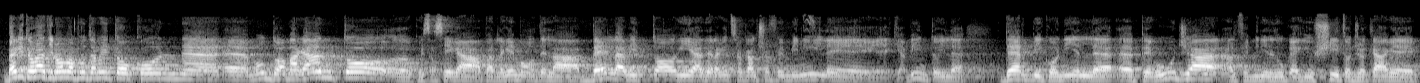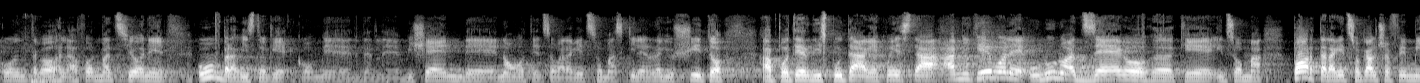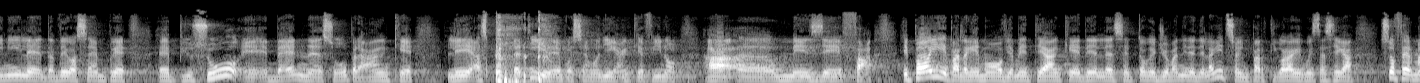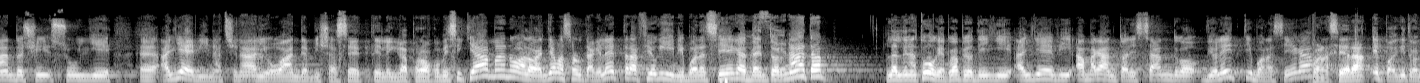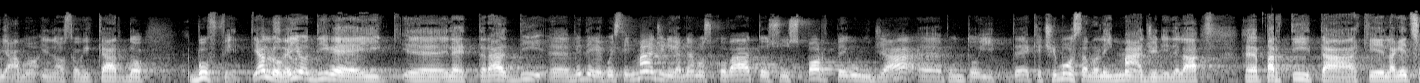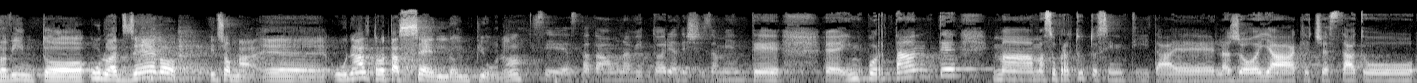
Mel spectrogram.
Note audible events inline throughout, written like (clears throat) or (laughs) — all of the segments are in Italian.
Ben ritrovati, nuovo appuntamento con eh, Mondo Amaranto, eh, questa sera parleremo della bella vittoria dell'Arezzo Calcio Femminile che ha vinto il derby con il eh, Perugia, al femminile Luca è riuscito a giocare contro (laughs) la formazione Umbra, visto che come per le vicende note, insomma l'Arezzo maschile non è riuscito a poter disputare questa amichevole, un 1-0 eh, che insomma porta l'Arezzo Calcio Femminile davvero sempre eh, più su e ben sopra anche le aspettative, (laughs) possiamo dire anche fino a eh, un mese fa. E poi parleremo ovviamente anche del settore giovanile dell'Arezzo, in particolare questa sera soffermandoci sugli eh, allievi nazionali o under 17 Lega Pro, come si chiamano. Allora andiamo a salutare Lettra Fiorini, buonasera, buonasera. bentornata l'allenatore proprio degli allievi Amaranto Alessandro Violetti, buonasera. Buonasera. E poi ritroviamo il nostro Riccardo Buffetti. Allora io direi, eh, Elettra, di eh, vedere queste immagini che abbiamo scovato su sportperugia.it eh, che ci mostrano le immagini della eh, partita che l'Arezzo ha vinto 1-0, insomma eh, un altro tassello in più, no? Sì, è stata una vittoria decisamente eh, importante ma, ma, soprattutto sentita, la gioia che c'è, stato,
